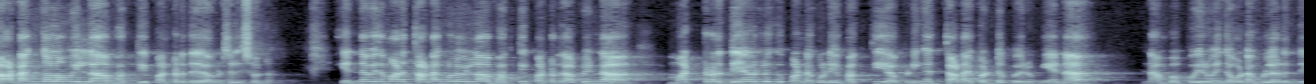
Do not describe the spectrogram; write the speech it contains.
தடங்களும் இல்லாம பக்தி பண்றது அப்படின்னு சொல்லி சொல்றேன் எந்த விதமான தடங்களும் இல்லாம பக்தி பண்றது அப்படின்னா மற்ற தேவர்களுக்கு பண்ணக்கூடிய பக்தி அப்படிங்க தடைப்பட்டு போயிடும் ஏன்னா நம்ம போயிரும் இந்த உடம்புல இருந்து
